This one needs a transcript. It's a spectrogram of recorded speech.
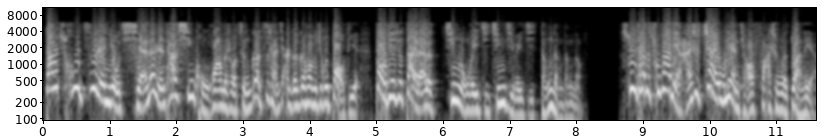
当出资人有钱的人，他心恐慌的时候，整个资产价格各方面就会暴跌，暴跌就带来了金融危机、经济危机等等等等。所以它的出发点还是债务链条发生了断裂。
